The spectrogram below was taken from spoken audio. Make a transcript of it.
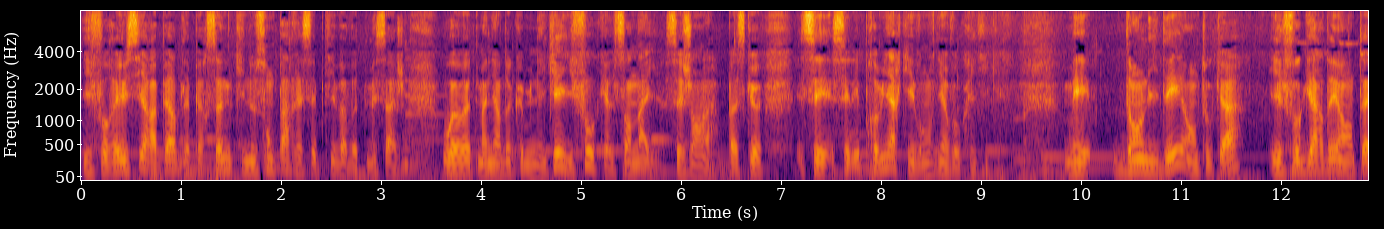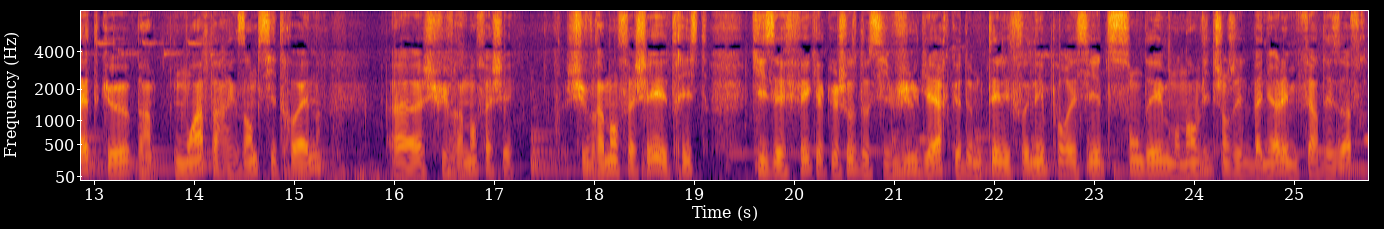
Il faut réussir à perdre les personnes qui ne sont pas réceptives à votre message ou à votre manière de communiquer. Il faut qu'elles s'en aillent, ces gens-là, parce que c'est les premières qui vont venir vous critiquer. Mais dans l'idée, en tout cas, il faut garder en tête que ben, moi, par exemple, Citroën, euh, je suis vraiment fâché. Je suis vraiment fâché et triste qu'ils aient fait quelque chose d'aussi vulgaire que de me téléphoner pour essayer de sonder mon envie de changer de bagnole et me faire des offres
